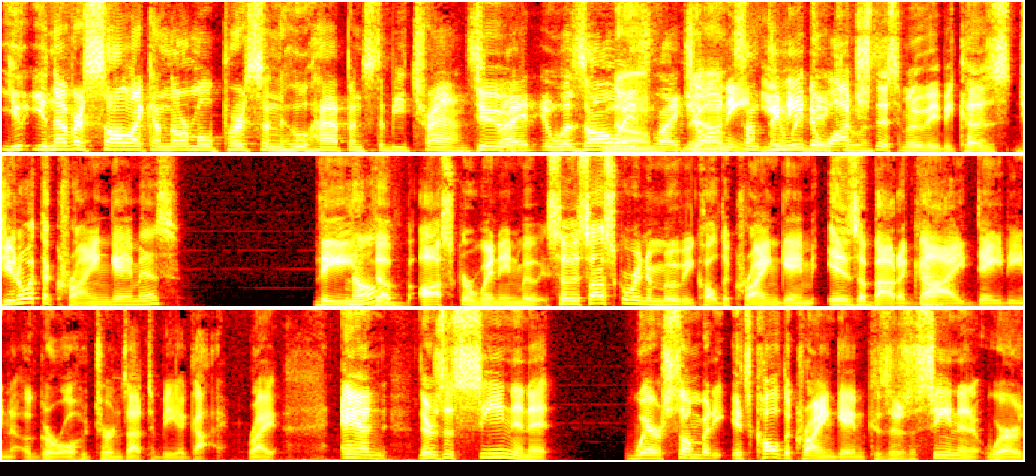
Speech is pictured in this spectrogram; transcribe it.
You you never saw like a normal person who happens to be trans, Dude. right? It was always No, like. Johnny, something you need to watch this movie because do you know what the Crying Game is? The No. the Oscar-winning movie. So this Oscar-winning movie called The Crying Game is about a guy dating a girl who turns out to be a guy, right? And there's a scene in it where somebody it's called The Crying Game because there's a scene in it where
